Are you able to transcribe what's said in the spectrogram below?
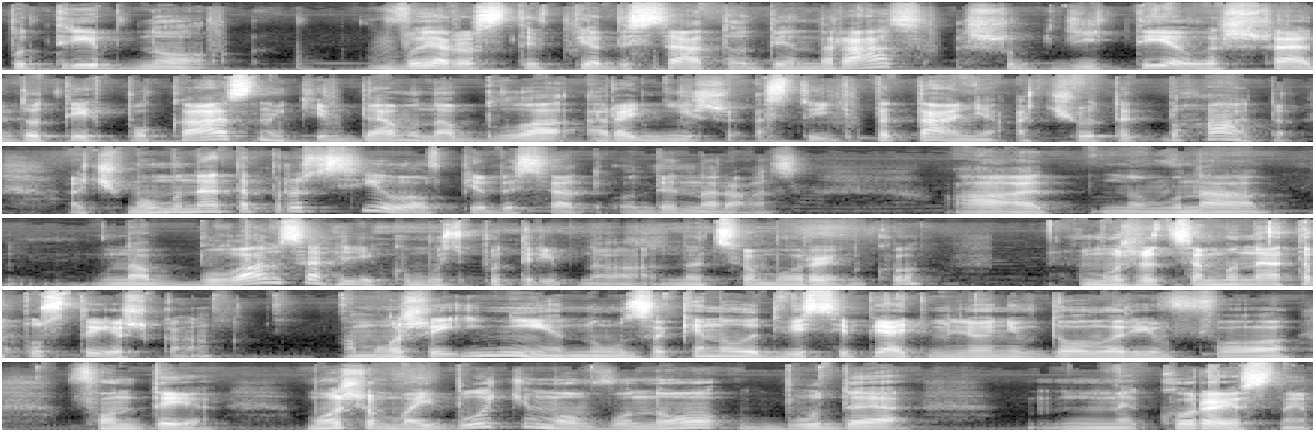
потрібно вирости в 51 раз, щоб дійти лише до тих показників, де вона була раніше. А стоїть питання: а чого так багато? А чому монета просіла в 51 раз? А ну, вона, вона була взагалі комусь потрібна на цьому ринку? Може, це монета пустишка? А може і ні. Ну, закинули 205 мільйонів доларів в фонди. Може, в майбутньому воно буде корисним.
